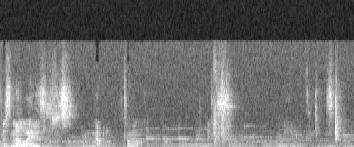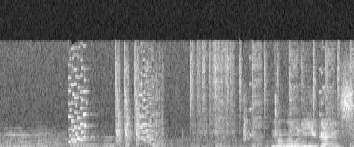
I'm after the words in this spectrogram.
There's no way this is just. No, come on. Another one of you guys.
